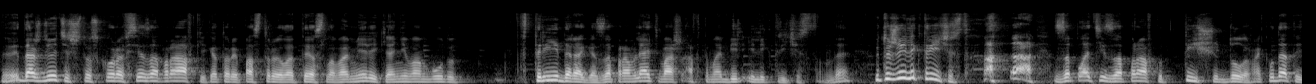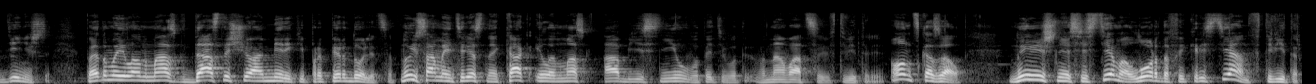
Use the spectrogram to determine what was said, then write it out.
Вы дождетесь, что скоро все заправки, которые построила Тесла в Америке, они вам будут в три дорого заправлять ваш автомобиль электричеством, да? Это же электричество, заплати заправку тысячу долларов, а куда ты денешься? Поэтому Илон Маск даст еще Америке пропердолиться. Ну и самое интересное, как Илон Маск объяснил вот эти вот новации в Твиттере. Он сказал, нынешняя система лордов и крестьян в Твиттер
